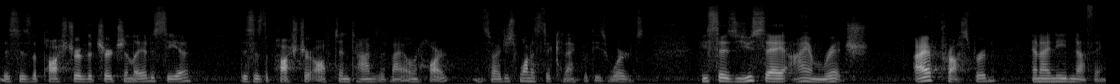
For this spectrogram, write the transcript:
this is the posture of the church in Laodicea. This is the posture oftentimes of my own heart. And so I just want us to connect with these words. He says, You say, I am rich. I have prospered and I need nothing.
